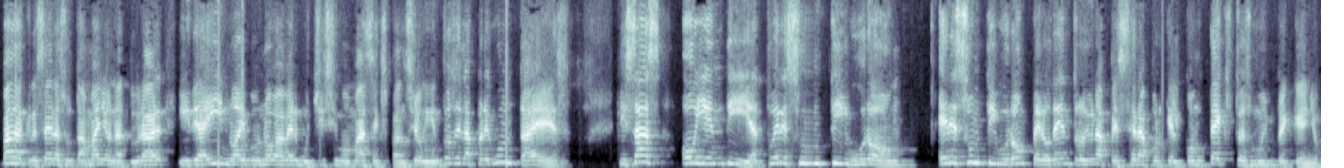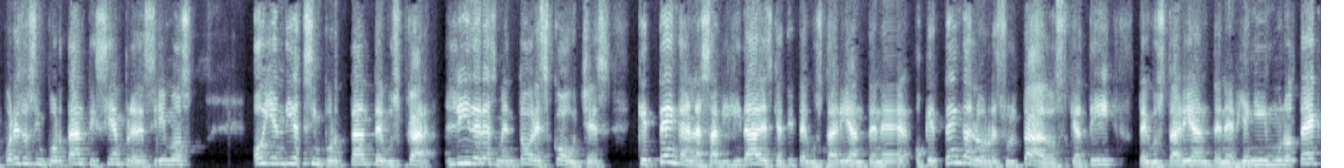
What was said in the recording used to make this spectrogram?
van a crecer a su tamaño natural y de ahí no, hay, no va a haber muchísimo más expansión. Y entonces la pregunta es, quizás hoy en día tú eres un tiburón eres un tiburón, pero dentro de una pecera porque el contexto es muy pequeño. Por eso es importante y siempre decimos, hoy en día es importante buscar líderes, mentores, coaches que tengan las habilidades que a ti te gustarían tener o que tengan los resultados que a ti te gustarían tener. Y en Inmunotech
